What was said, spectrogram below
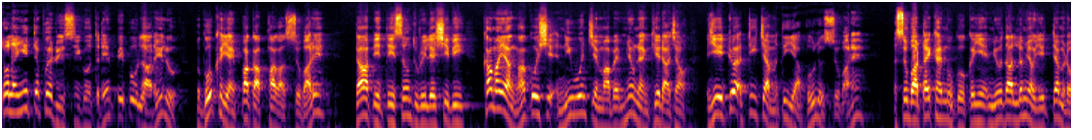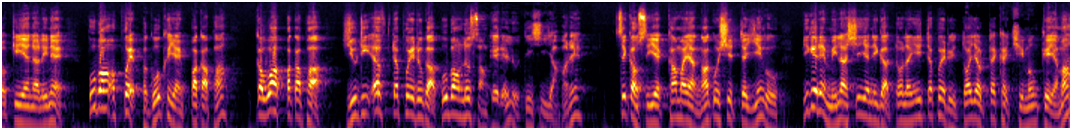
တော်လန်ရေးတပ်ဖွဲ့တွေစီကိုတရင်ပေးပို့လာတယ်လို့ပဲခူးခရိုင်ပကဖကဆိုပါတယ်။ဒါအပြင်တေဆုံးသူတွေလည်းရှိပြီးခမရ998အနီးဝန်းကျင်မှာပဲမြုပ်နှံခဲ့တာကြောင့်အရေးအတွက်အတိအကျမသိရဘူးလို့ဆိုပါတယ်။အဆိုပါတိုက်ခိုက်မှုကိုကရင်အမျိုးသားလွတ်မြောက်ရေးတပ်မတော် KNL နဲ့ပူးပေါင်းအဖွဲ့ပဲခူးခရိုင်ပကဖကဝပကဖ UDF တပ်ဖွဲ့တို့ကပူးပေါင်းလှုပ်ဆောင်ခဲ့တယ်လို့သိရှိရပါတယ်။စစ်ကောင်စီရဲ့ခမရ998တရင်ကိုပြီးခဲ့တဲ့မေလ10ရက်နေ့ကတော်လန်ရေးတပ်ဖွဲ့တွေတွားရောက်တိုက်ခိုက်ချေမှုန်းခဲ့ရမှာ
